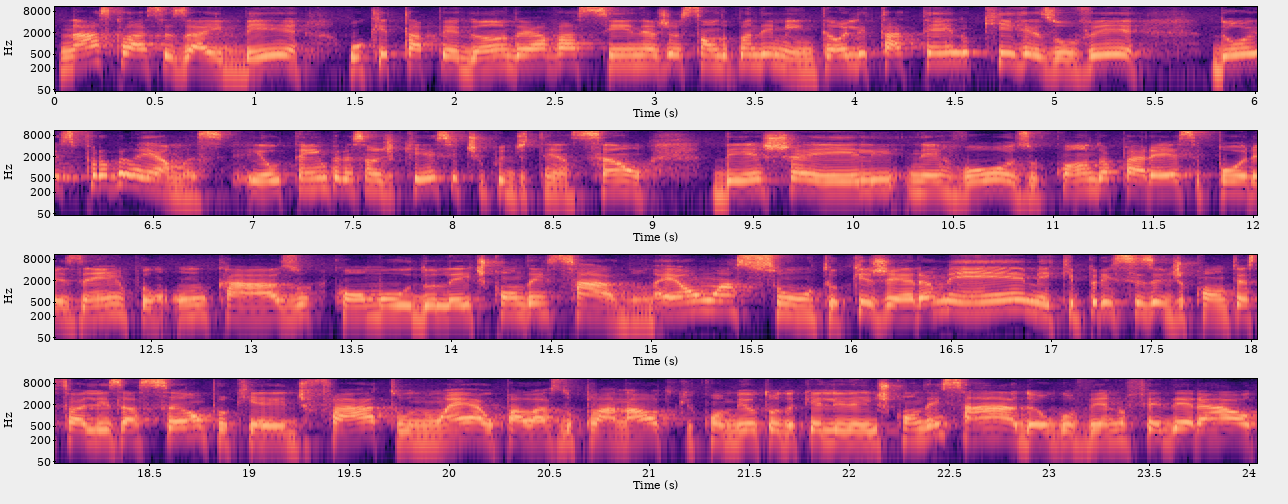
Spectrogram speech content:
Nas classes A e B, o que está pegando é a vacina e a gestão da pandemia. Então, ele está tendo que resolver dois problemas. Eu tenho a impressão de que esse tipo de tensão deixa ele nervoso quando aparece, por exemplo, um caso como o do leite condensado. É um assunto que gera meme, que precisa de contextualização, porque de fato não é o Palácio do Planalto que comeu todo aquele leite condensado, é o governo federal.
